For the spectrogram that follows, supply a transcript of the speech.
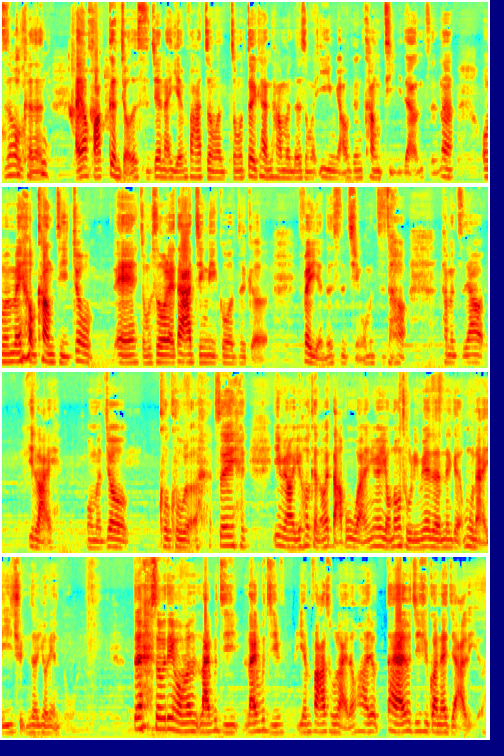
之后可能还要花更久的时间来研发怎么怎么对抗他们的什么疫苗跟抗体这样子。那我们没有抗体，就诶怎么说嘞？大家经历过这个肺炎的事情，我们知道他们只要一来，我们就。哭哭了，所以疫苗以后可能会打不完，因为永动图里面的那个木乃伊群的有点多。对，说不定我们来不及来不及研发出来的话，就大家又继续关在家里了。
